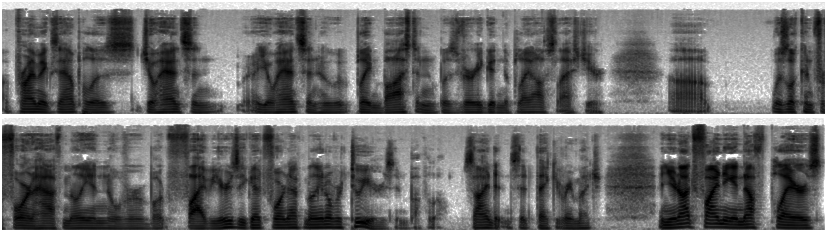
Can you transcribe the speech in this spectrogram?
a prime example is Johansson, Johansson, who played in Boston was very good in the playoffs last year. Uh, was looking for four and a half million over about five years. He got four and a half million over two years in Buffalo. Signed it and said, thank you very much. And you're not finding enough players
